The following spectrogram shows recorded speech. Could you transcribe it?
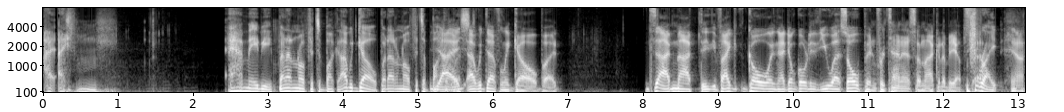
I, I hmm. Yeah, maybe, but I don't know if it's a bucket. I would go, but I don't know if it's a bucket yeah, list. I, I would definitely go, but I'm not. If I go and I don't go to the U.S. Open for tennis, I'm not going to be upset. Right. Yeah.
